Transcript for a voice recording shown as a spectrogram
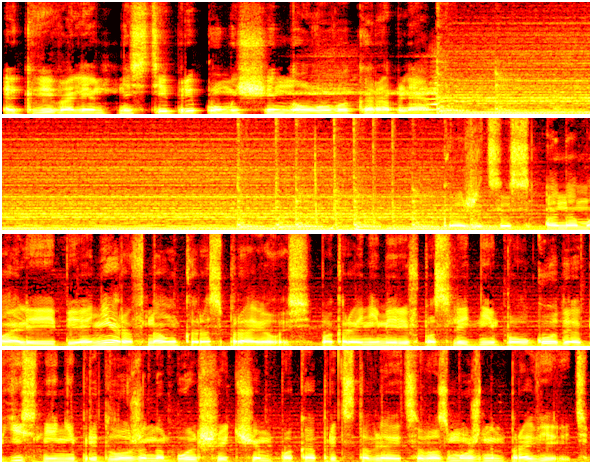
эквивалентности при помощи нового корабля. Кажется, с аномалией пионеров наука расправилась. По крайней мере, в последние полгода объяснений предложено больше, чем пока представляется возможным проверить.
